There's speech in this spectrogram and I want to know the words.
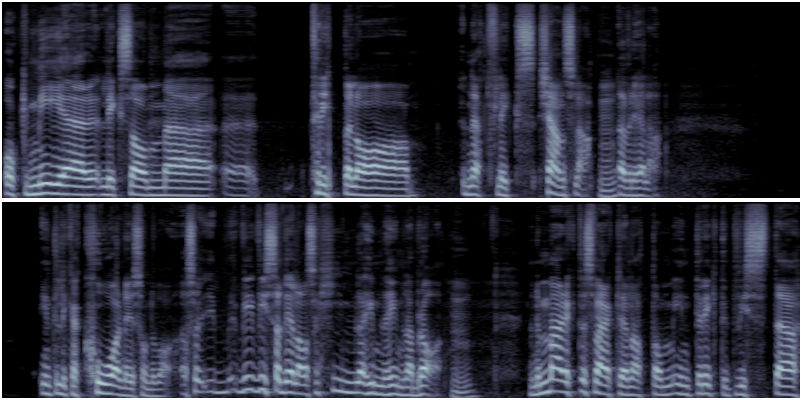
och mer liksom eh, eh, trippel A Netflix-känsla Mm. över det hela. Inte lika corny som det var. Alltså, vissa delar var så himla, himla, himla bra. Mm. Men det märktes verkligen att de inte riktigt visste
